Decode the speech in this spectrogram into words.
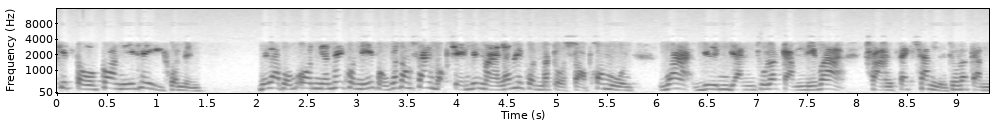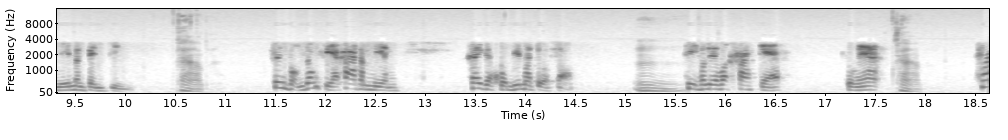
คริปโตก้อนนี้ให้อีกคนหนึ่งเวลาผมโอนเงินให้คนนี้ผมก็ต้องสร้างบล็อกเชนขึ้นมา แล้วให้คนมาตรวจสอบข้อมูล ว่ายืนยันธุรกรรมนี้ว่า transaction หรือธุรกรรมนี้มันเป็นจริง ครับ ซึ่งผมต้องเสียค่าธรรมเนียม ให้กับคนที่มาตรวจสอบ อืมที่เขาเรียกว่าค่าแก๊สถูกไหมฮะครับ ถ้า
